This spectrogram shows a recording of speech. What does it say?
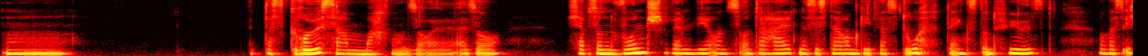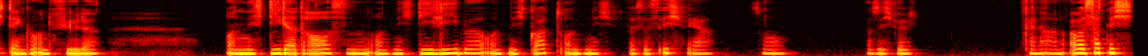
mh, mm, das größer machen soll. Also ich habe so einen Wunsch, wenn wir uns unterhalten, dass es darum geht, was du denkst und fühlst und was ich denke und fühle. Und nicht die da draußen und nicht die Liebe und nicht Gott und nicht, was es ich wäre. So. Also ich will, keine Ahnung. Aber es hat mich,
